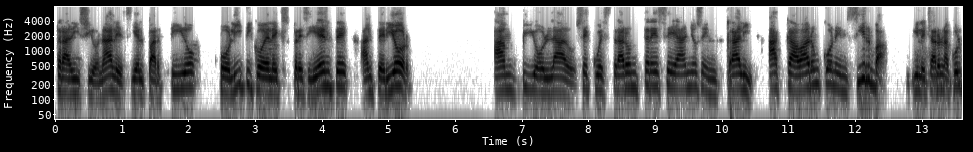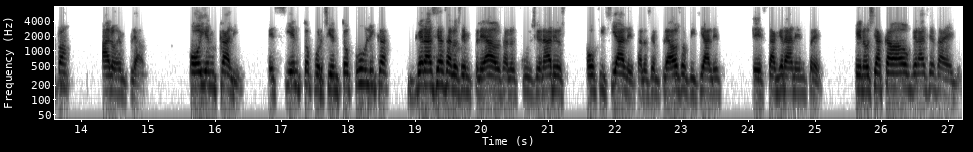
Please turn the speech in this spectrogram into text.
tradicionales y el partido político del expresidente anterior han violado, secuestraron 13 años en Cali, acabaron con Ensirva y le echaron la culpa a los empleados. Hoy en Cali es 100% pública gracias a los empleados, a los funcionarios oficiales, a los empleados oficiales de esta gran empresa, que no se ha acabado gracias a ellos,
